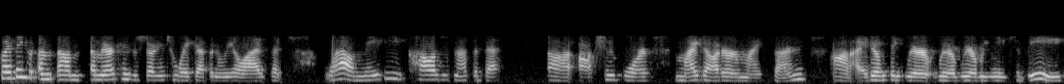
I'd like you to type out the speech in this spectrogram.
So I think um, um, Americans are starting to wake up and realize that, wow, maybe college is not the best uh, option for my daughter or my son. Uh, I don't think we're, we're where we need to be,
